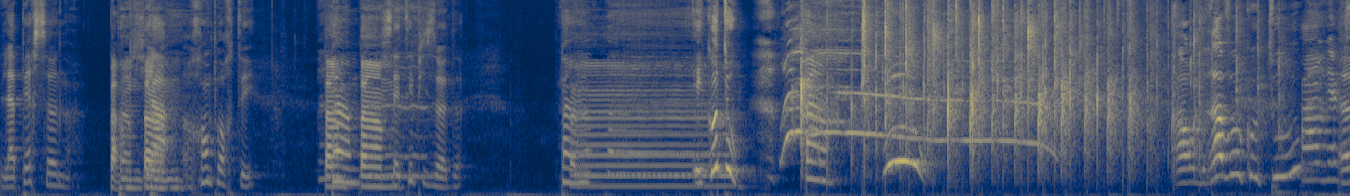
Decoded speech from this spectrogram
la personne Pam qui a remporté Pam pam. cet épisode Pam. est Kotu. Alors bravo Cotou. Ah, merci. Euh,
